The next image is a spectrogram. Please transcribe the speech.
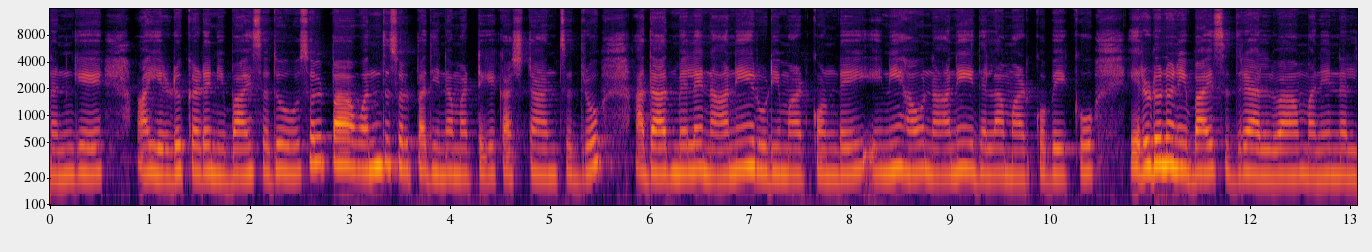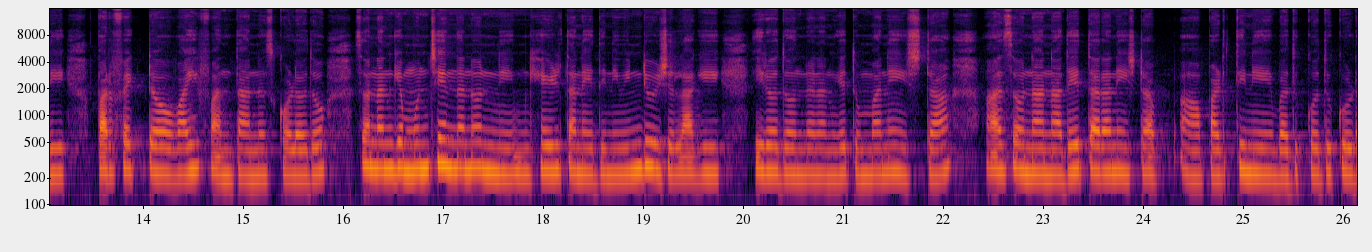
ನನಗೆ ಆ ಎರಡು ಕಡೆ ನಿಭಾಯಿಸೋದು ಸ್ವಲ್ಪ ಒಂದು ಸ್ವಲ್ಪ ದಿನ ಮಟ್ಟಿಗೆ ಕಷ್ಟ ಅನಿಸಿದ್ರು. ಅದಾದಮೇಲೆ ನಾನೇ ರೂಢಿ ಮಾಡಿಕೊಂಡೆ. ಎನಿ ಹೌ ನಾನೇ ಇದೆಲ್ಲ ಮಾಡ್ಕೋಬೇಕು. ಎರಡೂ ನಿಭಾಯಿಸಿದ್ರೆ ಅಲ್ವಾ? ಮನೆಯಲ್ಲಿ ಪರ್ಫೆಕ್ಟ್ ವೈಫ್ ಅಂತ ಅನ್ನಿಸ್ಕೊಳ್ಳೋದು. ಸೊ ನನಗೆ ಮುಂಚೆಯಿಂದನೂ ನಿಮ್ಗೆ ಹೇಳ್ತಾನೆ ಇದ್ದೀನಿ. ಇಂಡಿವಿಜುವಲ್ ಆಗಿ ಇರೋದು ಅಂದರೆ ನನಗೆ ತುಂಬಾ ಇಷ್ಟ. ಸೊ ನಾನು ಅದೇ ಥರನೇ ಇಷ್ಟ ಪಡ್ತೀನಿ, ಬದುಕೋದು ಕೂಡ.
